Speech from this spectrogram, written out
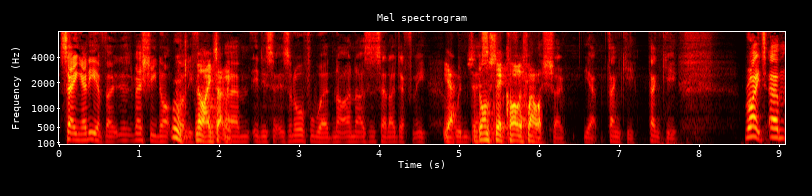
saying any of those, especially not Mm, no, exactly. Um, it is it's an awful word, not, and as I said, I definitely Yeah. wouldn't. So don't say cauliflower. show. Yeah, thank you, thank you. Right, um,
